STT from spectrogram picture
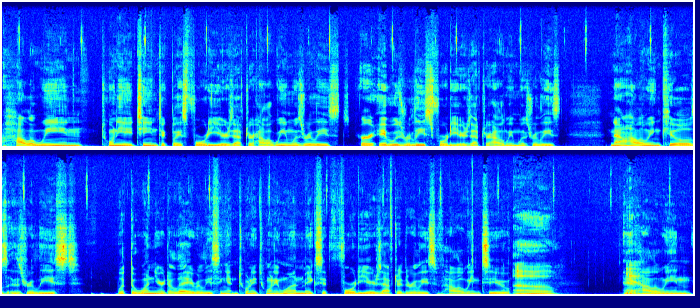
Halloween 2018, took place 40 years after Halloween was released, or it was released 40 years after Halloween was released. Now Halloween Kills is released with the one year delay, releasing it in 2021 makes it 40 years after the release of Halloween 2, Oh, and yeah. Halloween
